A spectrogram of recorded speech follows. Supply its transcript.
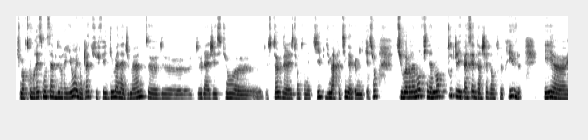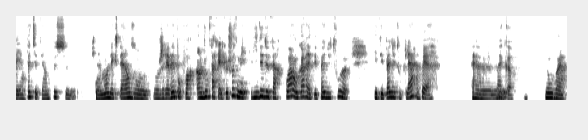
je me retrouve responsable de rayon. Et donc là, tu fais du management, euh, de, de la gestion euh, de stock, de la gestion de ton équipe, du marketing, de la communication. Tu vois vraiment finalement toutes les facettes d'un chef d'entreprise. Et, et, en fait, c'était un peu ce, finalement l'expérience dont, dont, je rêvais pour pouvoir un jour faire quelque chose. Mais l'idée de faire quoi encore n'était pas du tout, était pas du tout claire. D'accord. Donc voilà.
